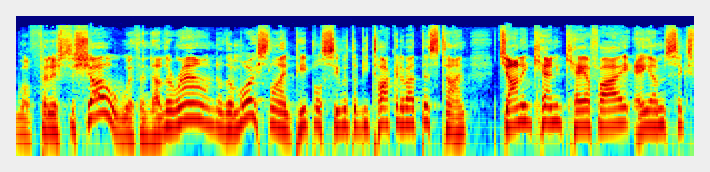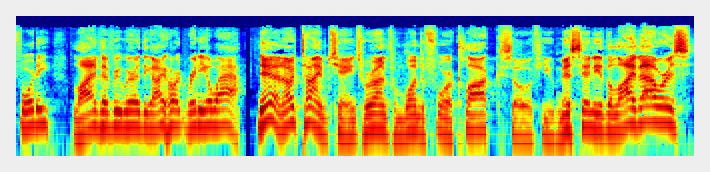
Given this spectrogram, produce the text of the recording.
We'll finish the show with another round of the Moist Line. People see what they'll be talking about this time. John and Ken, KFI, AM 640, live everywhere, the iHeartRadio app. Yeah, and our time change. We're on from 1 to 4 o'clock. So if you miss any of the live hours,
